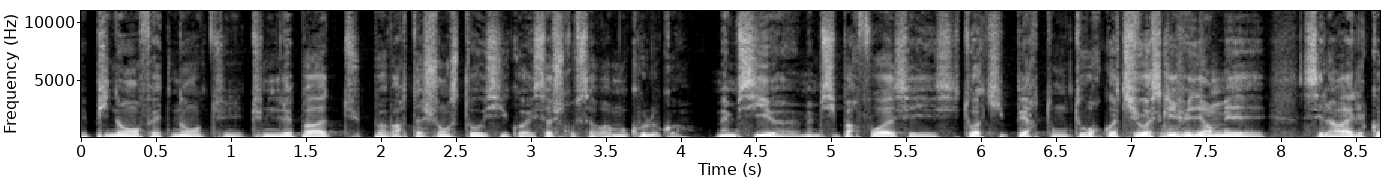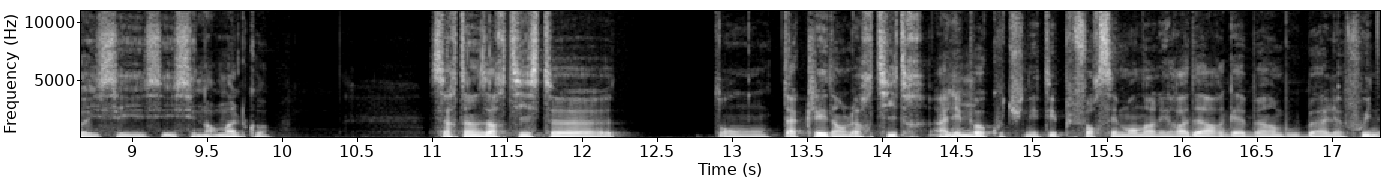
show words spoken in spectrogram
et puis non, en fait, non, tu, tu ne l'es pas, tu peux avoir ta chance toi aussi, quoi, et ça, je trouve ça vraiment cool, quoi. Même si, euh, même si parfois, c'est toi qui perds ton tour, quoi, tu vois ce que je veux dire, mais c'est la règle, quoi, et c'est normal, quoi. Certains artistes euh, t'ont taclé dans leur titre à -hmm. l'époque où tu n'étais plus forcément dans les radars, Gabin, Booba, Lafouine.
